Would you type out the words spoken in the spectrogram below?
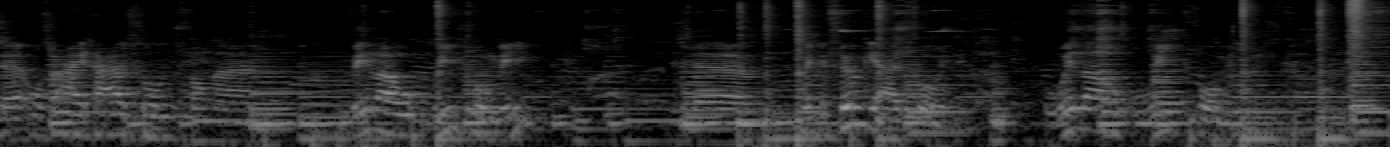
is eh, onze eigen uitvoering van eh, Willow Weep For Me. De, een beetje funky uitvoering. Willow Weep For Me.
